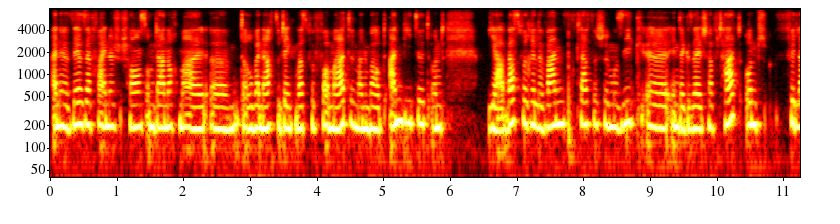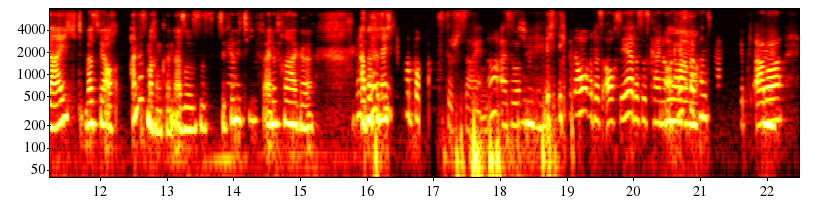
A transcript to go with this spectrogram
eine sehr, sehr feine Chance, um da nochmal ähm, darüber nachzudenken, was für Formate man überhaupt anbietet und ja, was für Relevanz klassische Musik äh, in der Gesellschaft hat und vielleicht, was wir auch anders machen können. Also es ist definitiv eine Frage. Das Aber vielleicht nicht immer bombastisch sein. Ne? Also mhm. ich, ich bedauere das auch sehr, dass es keine Orchesterkonzerte ja. gibt, aber mhm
